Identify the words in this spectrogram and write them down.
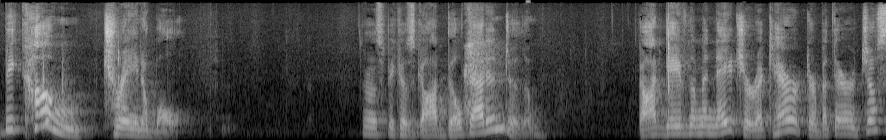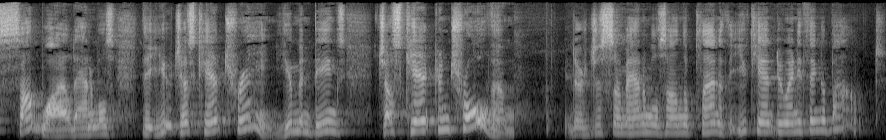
become trainable? It's because God built that into them. God gave them a nature, a character, but there are just some wild animals that you just can't train. Human beings just can't control them. There are just some animals on the planet that you can't do anything about.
